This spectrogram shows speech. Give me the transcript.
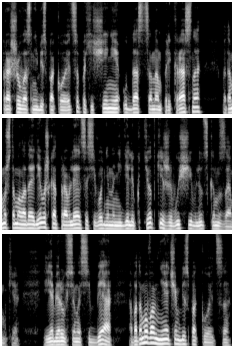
прошу вас не беспокоиться, похищение удастся нам прекрасно, потому что молодая девушка отправляется сегодня на неделю к тетке, живущей в людском замке. я беру все на себя, а потому вам не о чем беспокоиться.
